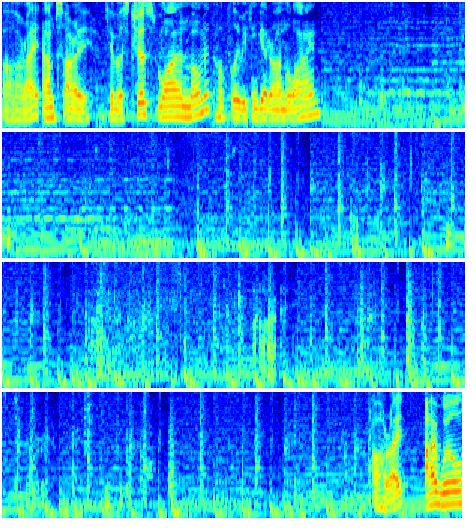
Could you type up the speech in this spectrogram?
All right, I'm sorry. Give us just one moment. Hopefully, we can get her on the line. All right. I will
